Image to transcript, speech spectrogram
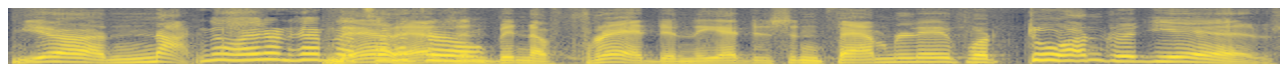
You're not. No, I don't have that There sort of girl. hasn't been a Fred in the Edison family for 200 years.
